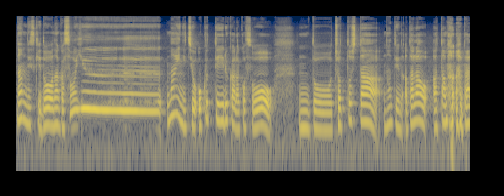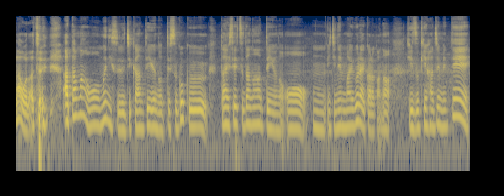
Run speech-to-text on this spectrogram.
なんですけどなんかそういう毎日を送っているからこそうんと、ちょっとしたなんていうの頭を頭頭 をだって頭を無にする時間っていうのってすごく大切だなっていうのを、うん、1年前ぐらいからかな気づき始めて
